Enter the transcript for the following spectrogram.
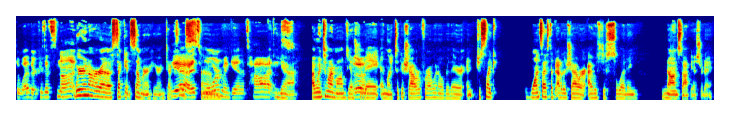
The weather, because it's not. We're in our uh, second summer here in Texas. yeah, it's Um, warm again. It's hot. And Yeah. I went to my mom's yesterday and like took a shower before I went over there and just like once I stepped out of the shower, I was just sweating nonstop yesterday.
